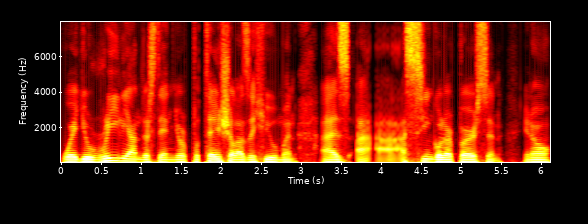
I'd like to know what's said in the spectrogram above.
where you really understand your potential as a human as a, a singular person you know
